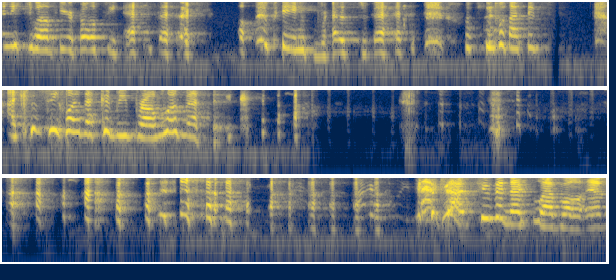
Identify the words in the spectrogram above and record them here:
any 12 year olds yet that are still being breastfed, but I can see why that could be problematic. That to the next level and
